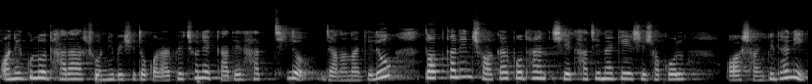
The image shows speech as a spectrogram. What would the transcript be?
অনেকগুলো ধারা সন্নিবেশিত করার পেছনে কাদের হাত ছিল জানা না গেলেও তৎকালীন সরকার প্রধান শেখ হাসিনাকে সে সকল অসাংবিধানিক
